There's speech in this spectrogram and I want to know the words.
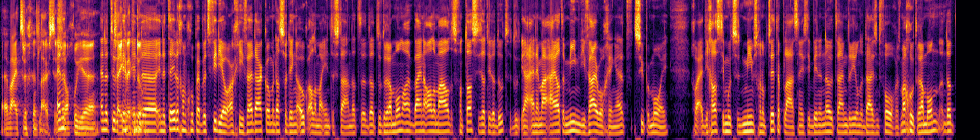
eh, waar je terug kunt luisteren. En Dus wel een goede... En natuurlijk Zeker in, de, in de Telegram groep hebben we het videoarchief. Hè? Daar komen dat soort dingen ook allemaal in te staan. Dat, eh, dat doet Ramon eh, bijna allemaal. Dat is fantastisch dat hij dat doet. Ja, en hij, hij had een meme die viral ging. Hè? Super mooi. Die gast die moet zijn memes gewoon op Twitter plaatsen. En heeft hij binnen no time 300.000 volgers. Maar goed, Ramon, dat,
